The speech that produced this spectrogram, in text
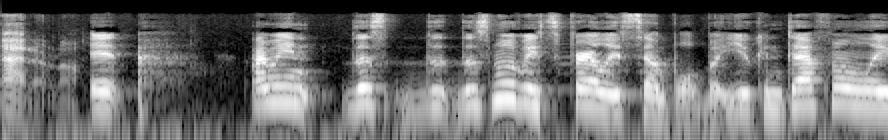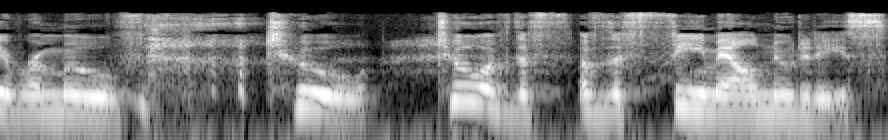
I don't know. it i mean this th- this movie's fairly simple but you can definitely remove two two of the of the female nudities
